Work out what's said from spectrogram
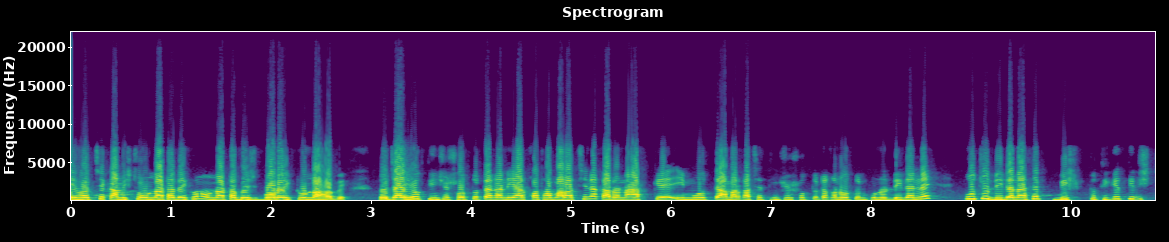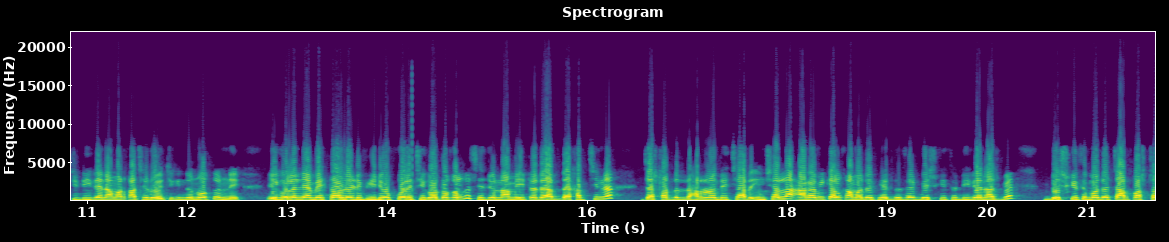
এই হচ্ছে কামিজটা উন্নাটা দেখুন উন্নাটা বেশ বড় একটু উন্না হবে। তো যাই হোক, তিনশো সত্তর টাকা নেওয়ার কথা বাড়াচ্ছি না, কারণ আজকে এই মুহূর্তে আমার কাছে তিনশো সত্তর টাকা নতুন কোনো ডিজাইন নেই। প্রচুর ডিজাইন আছে, বিশ থেকে তিরিশটি ডিজাইন আমার কাছে রয়েছে, কিন্তু নতুন নেই। এগুলো নিয়ে আমি একটা অলরেডি ভিডিও করেছি গতকালকে সেই জন্য আমি এটা আর দেখাচ্ছি না। জাস্ট আপনাদের ধারণা দিচ্ছি, আর ইনশাল্লাহ আগামীকালকে আমাদের ফেরদোসের বেশ কিছু ডিজাইন আসবে। বেশ কিছুর মধ্যে চার পাঁচটা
